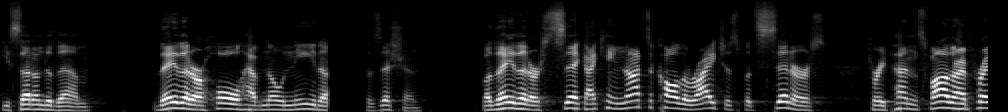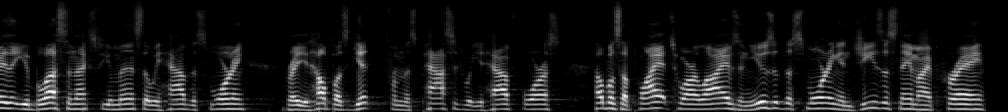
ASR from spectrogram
he said unto them, They that are whole have no need of physician, but they that are sick, I came not to call the righteous, but sinners to repentance. Father, I pray that you bless the next few minutes that we have this morning. I pray you'd help us get from this passage what you'd have for us. Help us apply it to our lives and use it this morning. In Jesus' name I pray.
